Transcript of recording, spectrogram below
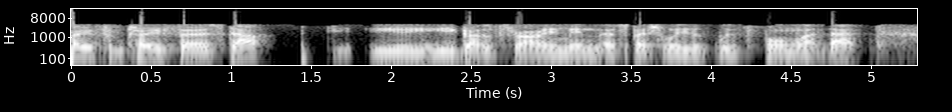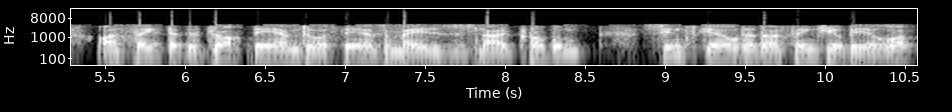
two from two first up. You you got to throw him in, especially with form like that. I think that the drop down to a thousand metres is no problem. Since gelded, I think he'll be a lot.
